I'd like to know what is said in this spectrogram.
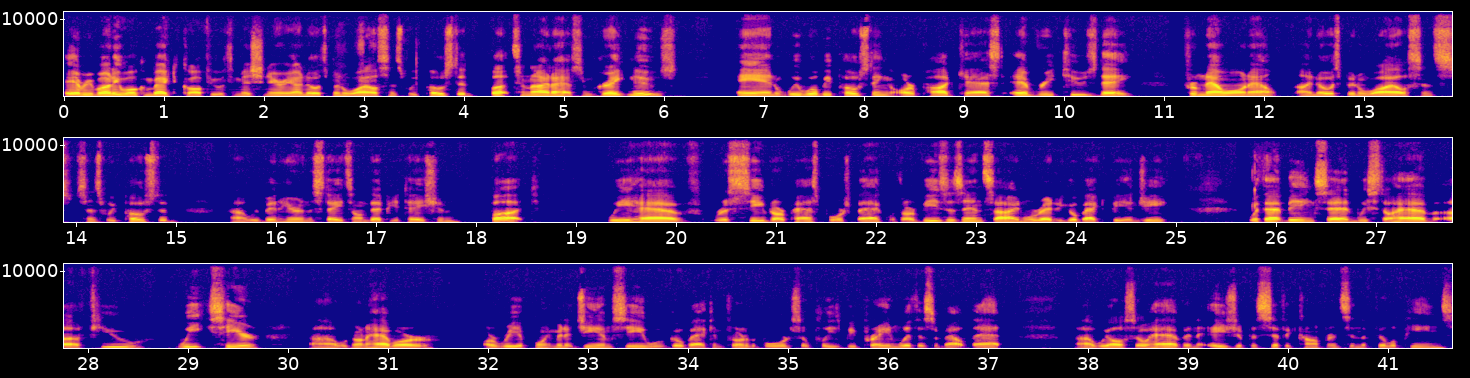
Hey everybody, welcome back to Coffee with the Missionary. I know it's been a while since we posted, but tonight I have some great news and we will be posting our podcast every Tuesday from now on out. I know it's been a while since since we posted. Uh, we've been here in the states on deputation, but we have received our passports back with our visas inside and we're ready to go back to PNG. With that being said, we still have a few weeks here uh, we're going to have our our reappointment at GMC. We'll go back in front of the board, so please be praying with us about that. Uh, we also have an Asia Pacific conference in the Philippines,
